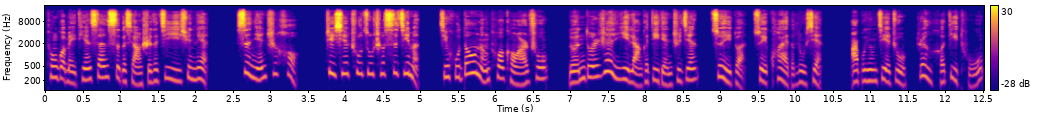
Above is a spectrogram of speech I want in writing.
通过每天三四个小时的记忆训练，四年之后，这些出租车司机们。几乎都能脱口而出伦敦任意两个地点之间最短最快的路线，而不用借助任何地图。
